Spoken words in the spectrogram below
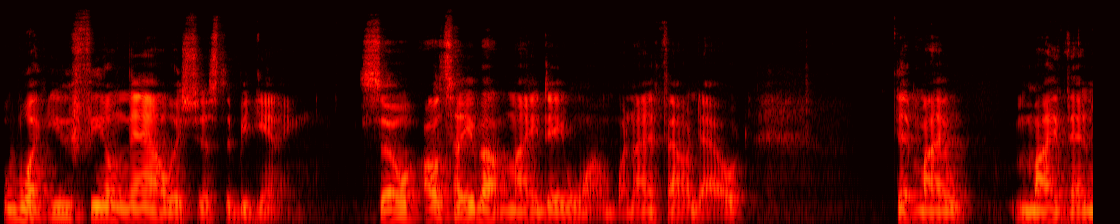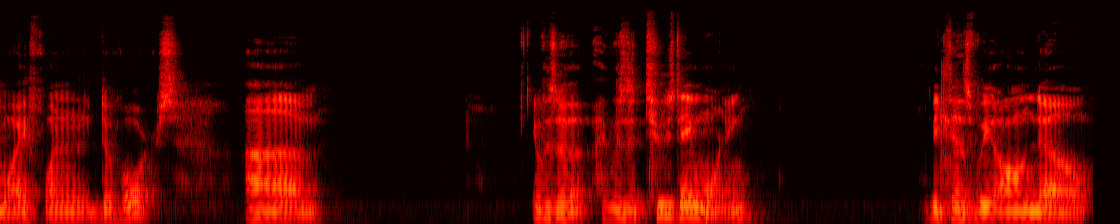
what you feel now is just the beginning. So I'll tell you about my day one when I found out that my my then wife wanted a divorce. Um, it was a it was a Tuesday morning because we all know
